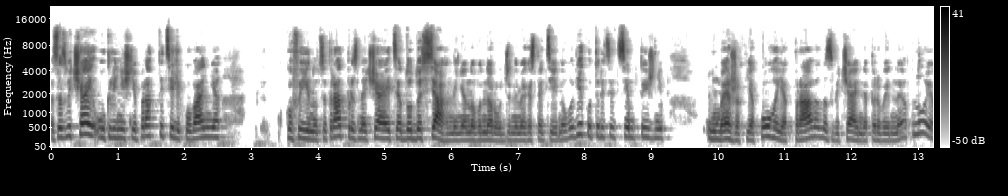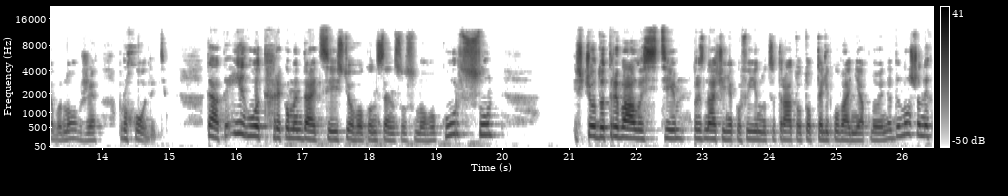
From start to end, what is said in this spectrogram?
Зазвичай у клінічній практиці лікування кофеїноцитрат призначається до досягнення новонародженими гестаційного віку 37 тижнів, у межах якого, як правило, звичайне первинне апноє, воно вже проходить. Так, і от рекомендації з цього консенсусного курсу. Щодо тривалості призначення кофеїну цитрату, тобто лікування апної недоношених,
